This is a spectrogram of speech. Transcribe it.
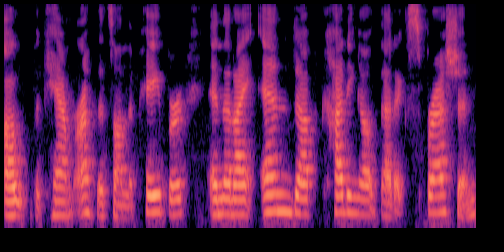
out the camera that's on the paper and then I end up cutting out that expression.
